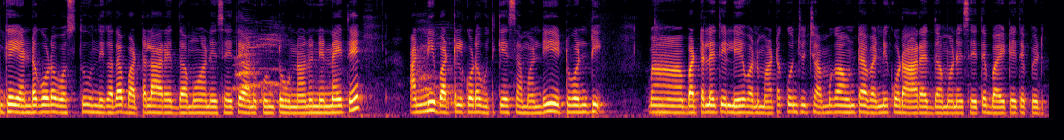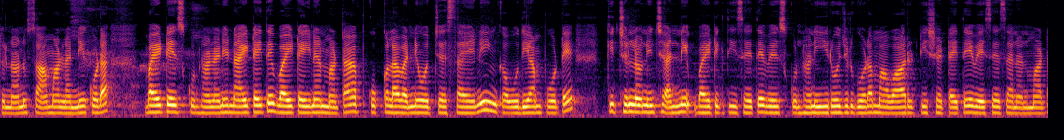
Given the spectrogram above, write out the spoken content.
ఇంకా ఎండ కూడా వస్తూ ఉంది కదా బట్టలు ఆరేద్దాము అనేసి అయితే అనుకుంటూ ఉన్నాను. నిన్నైతే అన్ని బట్టలు కూడా ఉతికేసామండి. ఎటువంటి బట్టలు అయితే లేవన్నమాట. కొంచెం చెమ్మగా ఉంటే అవన్నీ కూడా ఆరేద్దాము అనేసి అయితే బయట అయితే పెడుతున్నాను. సామాన్లు అన్నీ కూడా బయట వేసుకుంటున్నానని నైట్ అయితే బయట అయినమాట కుక్కలు అవన్నీ వచ్చేస్తాయని ఇంకా ఉదయం పూటే కిచెన్లో నుంచి అన్నీ బయటికి తీసి అయితే వేసుకుంటున్నాను. ఈ రోజు కూడా మా వారు టీ షర్ట్ అయితే వేసేసాను అనమాట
